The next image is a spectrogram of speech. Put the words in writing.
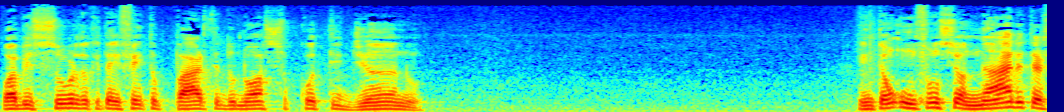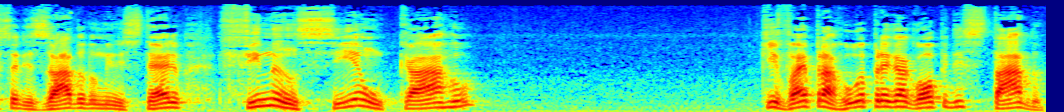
o absurdo que tem feito parte do nosso cotidiano. Então, um funcionário terceirizado do ministério financia um carro que vai para a rua pregar golpe de Estado,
